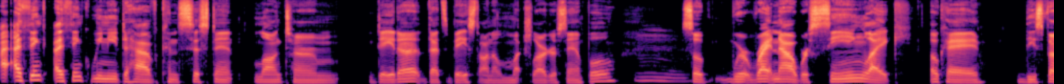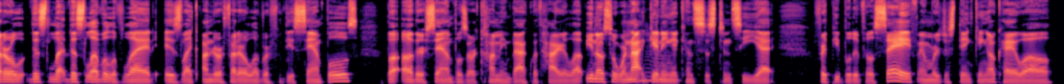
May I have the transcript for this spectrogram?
I, I think I think we need to have consistent long term data that's based on a much larger sample. Mm. So we're right now we're seeing like okay, these federal this le- this level of lead is like under a federal level for these samples, but other samples are coming back with higher level. You know, so we're not getting a consistency yet for people to feel safe, and we're just thinking, okay, well.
